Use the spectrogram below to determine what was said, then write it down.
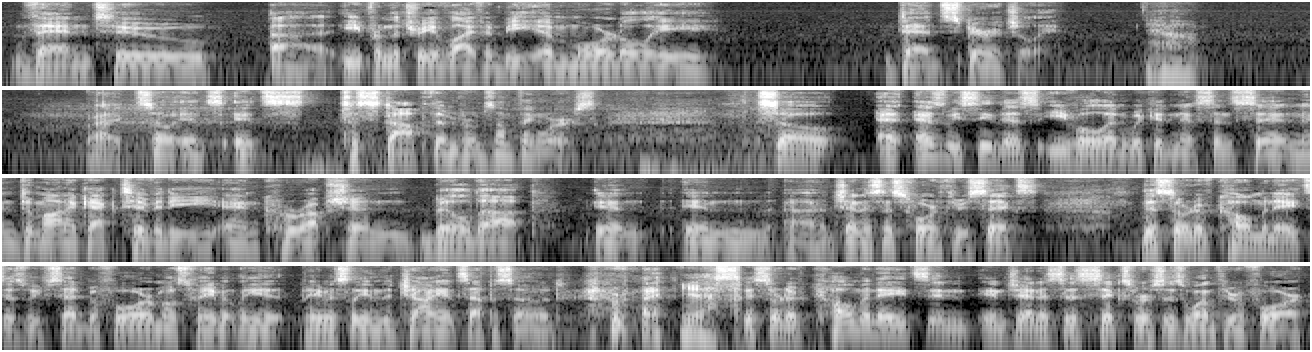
than to uh, eat from the tree of life and be immortally dead spiritually. yeah right so it's it's to stop them from something worse. So a- as we see this evil and wickedness and sin and demonic activity and corruption build up in in uh, genesis 4 through 6 this sort of culminates as we've said before most famously famously in the giants episode right? Yes. this sort of culminates in in genesis 6 verses 1 through 4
